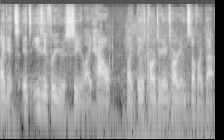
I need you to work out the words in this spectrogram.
like, it's, it's easy for you to see, like, how, like, those cards are getting targeted and stuff like that.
